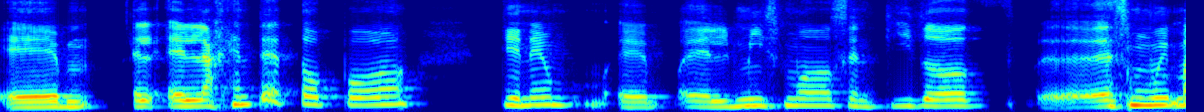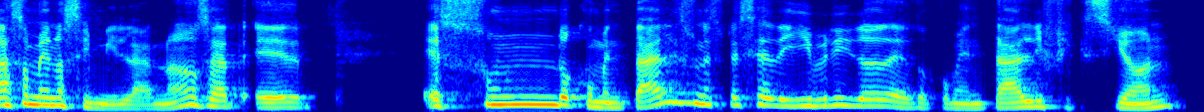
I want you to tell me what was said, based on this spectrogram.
Eh, el, el, agente de Topo tiene eh, el mismo sentido, eh, es muy más o menos similar, ¿no? O sea, eh, es un documental, es una especie de híbrido de documental y ficción.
